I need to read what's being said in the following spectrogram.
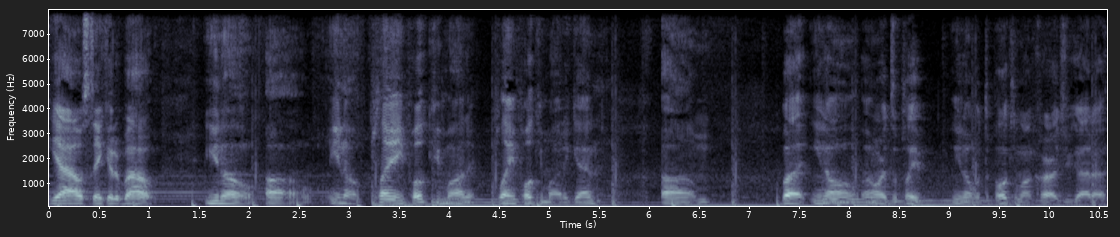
yeah, I was thinking about you know, uh, you know, playing Pokemon, playing Pokemon again. Um, but you know, in order to play, you know, with the Pokemon cards, you gotta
